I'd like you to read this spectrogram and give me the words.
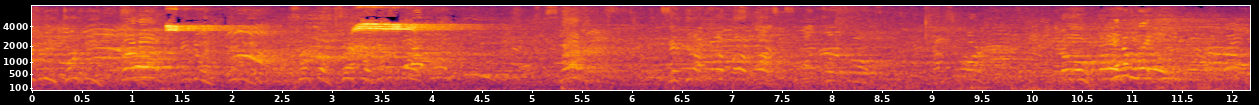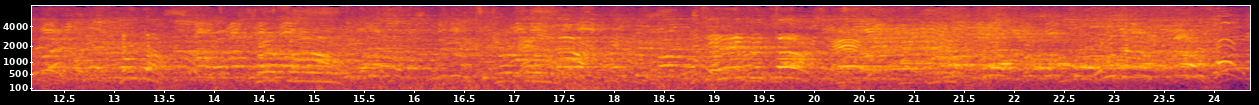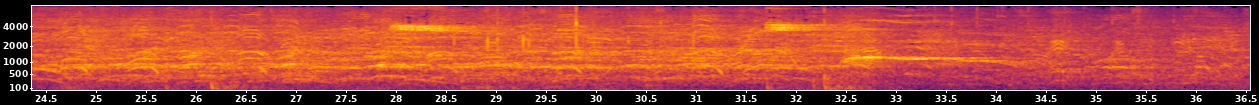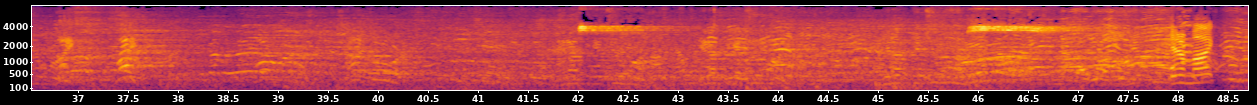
Towards me, towards me. Back up. What are you doing? Circle, circle. Get up. Grab Mike.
